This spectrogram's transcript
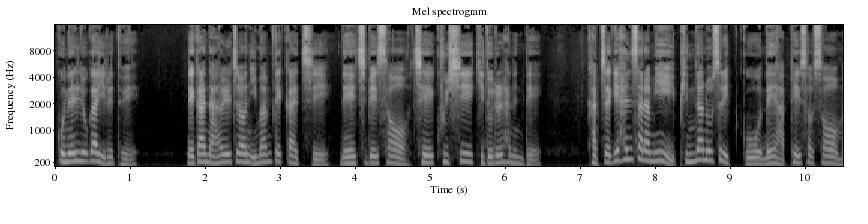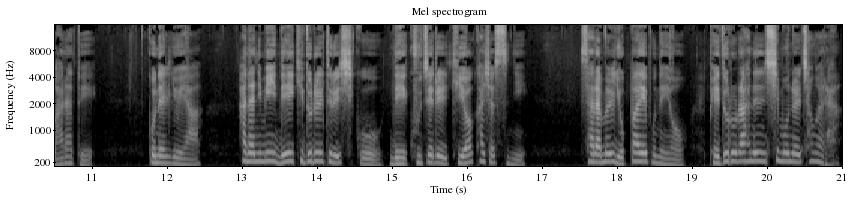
고넬료가 이르되 내가 나흘 전 이맘때까지 내 집에서 제 구시 기도를 하는데 갑자기 한 사람이 빛난 옷을 입고 내 앞에 서서 말하되 고넬료야 하나님이 내 기도를 들으시고 내 구제를 기억하셨으니 사람을 요바에 보내어 베드로라 하는 시몬을 청하라.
